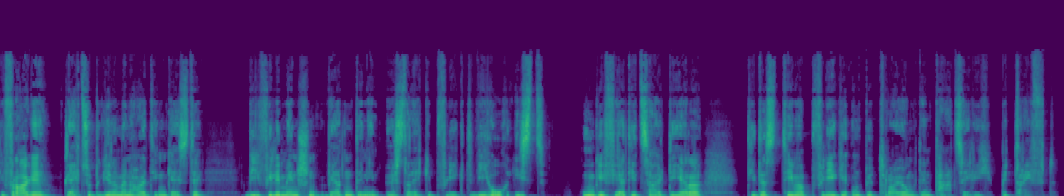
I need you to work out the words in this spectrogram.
Die Frage gleich zu Beginn an meine heutigen Gäste, wie viele Menschen werden denn in Österreich gepflegt? Wie hoch ist ungefähr die Zahl derer, die das Thema Pflege und Betreuung denn tatsächlich betrifft?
